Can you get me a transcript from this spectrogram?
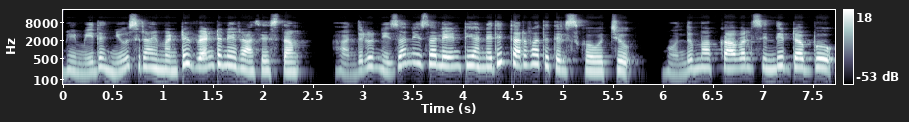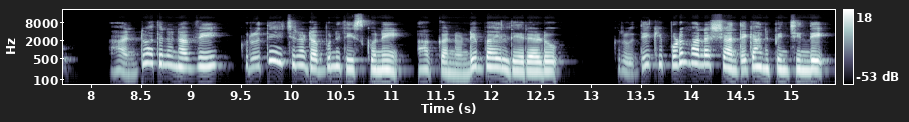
మీ మీద న్యూస్ రాయమంటే వెంటనే రాసేస్తాం. అందులో నిజ నిజాలేంటి అనేది తర్వాత తెలుసుకోవచ్చు. ముందు మాకు కావాల్సింది డబ్బు. అంటూ అతను నవ్వి కృతి ఇచ్చిన డబ్బుని తీసుకుని అక్కడి నుండి బయలుదేరాడు. కృతికిప్పుడు మనశ్శాంతిగా అనిపించింది.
